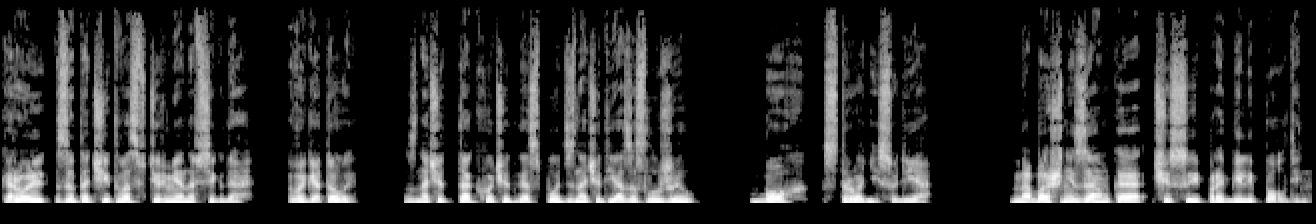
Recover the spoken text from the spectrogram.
король заточит вас в тюрьме навсегда. Вы готовы? Значит, так хочет Господь, значит, я заслужил. Бог — строгий судья. На башне замка часы пробили полдень.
